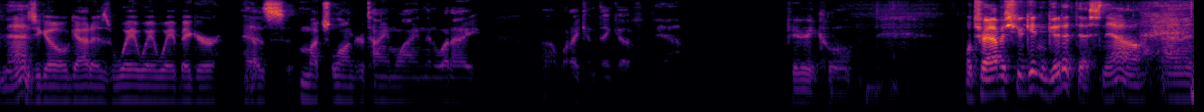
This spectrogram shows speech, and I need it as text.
Amen. as you go. God is way way way bigger, Yep. has much longer timeline than what I uh, what I can think of. Yeah, very cool. Well, Travis, you're getting good at this now. Uh,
